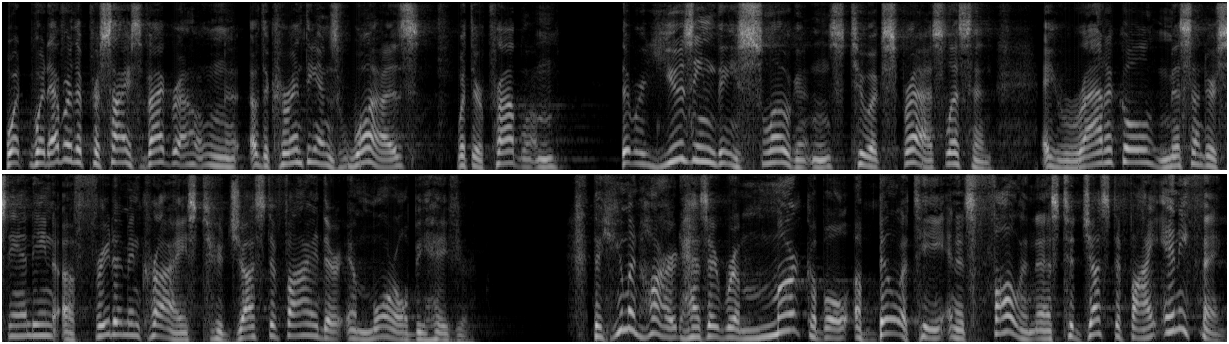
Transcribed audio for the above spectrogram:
What, whatever the precise background of the Corinthians was with their problem, they were using these slogans to express, listen, a radical misunderstanding of freedom in Christ to justify their immoral behavior. The human heart has a remarkable ability in its fallenness to justify anything.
